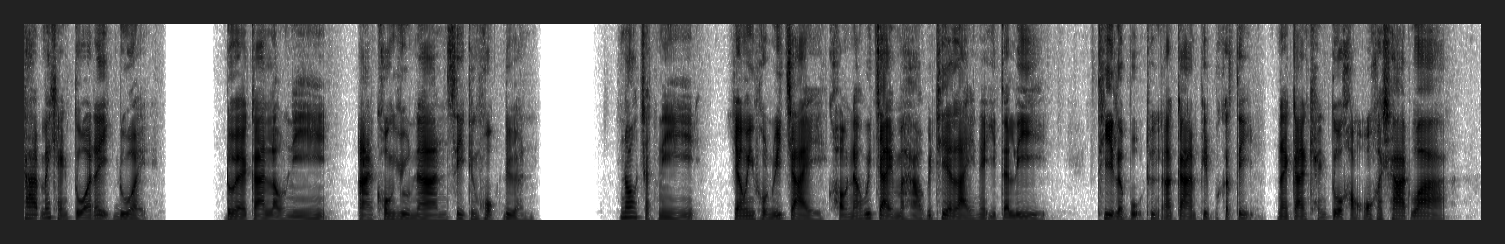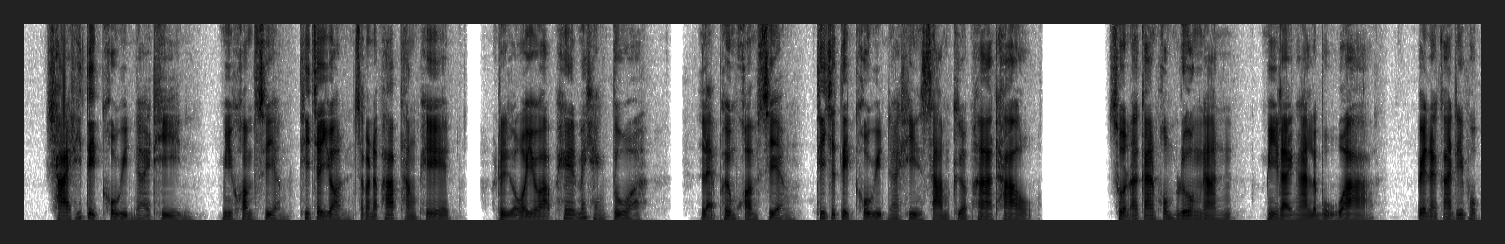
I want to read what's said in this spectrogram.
ชาตไม่แข็งตัวได้อีกด้วย โดยอาการเหล่านี้อาจคงอยู่นาน 4-6 เดือน นอกจากนี้ยังมีผลวิจัยของนักวิจัยมหาวิทยาลัยในอิตาลี ที่ระบุถึงอาการผิดปกติในการแข็งตัวขององคชาตว่า ชายที่ติดโควิด -19 มีความเสี่ยงที่จะหย่อนสมรรถภาพทางเพศ หรืออวัยวะเพศไม่แข็งตัว และเพิ่มความเสี่ยงที่จะติดโควิด -19 ซ้ำเกือบ 5 เท่า ส่วนอาการผมร่วงนั้นมีรายงานระบุว่า เป็นอาการที่พบ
